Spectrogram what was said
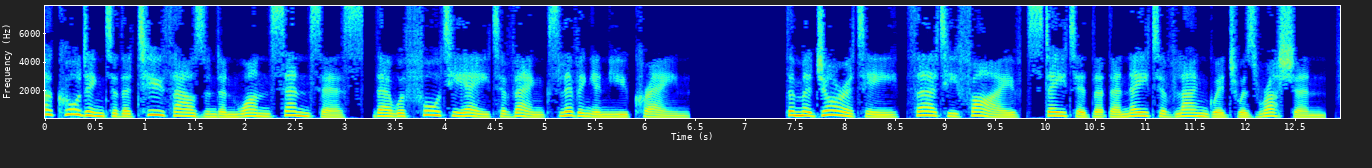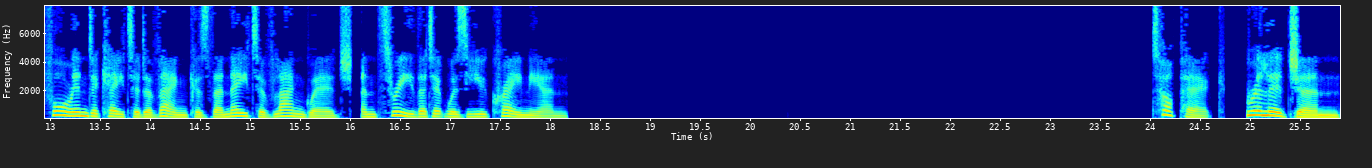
According to the 2001 census, there were 48 Evenks living in Ukraine. The majority 35 stated that their native language was Russian, four indicated Evenk as their native language, and three that it was Ukrainian. Religion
